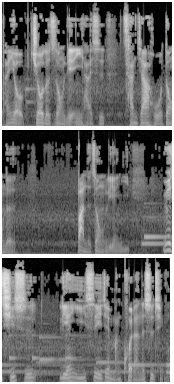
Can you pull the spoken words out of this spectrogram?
朋友揪的这种联谊，还是参加活动的办的这种联谊，因为其实。联谊是一件蛮困难的事情哦。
